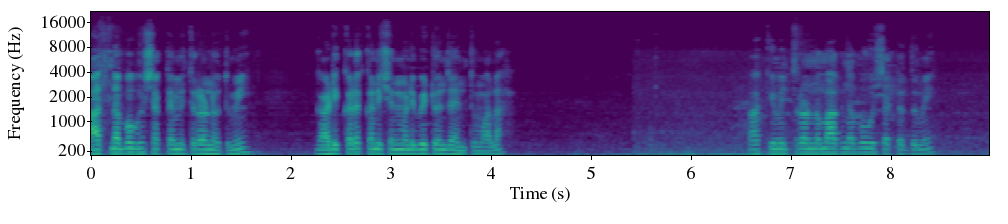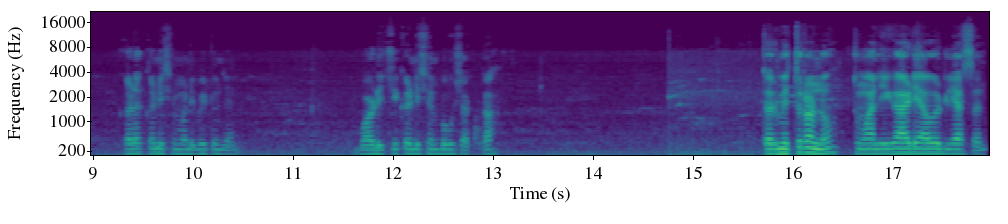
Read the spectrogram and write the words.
आतनं बघू शकता मित्रांनो तुम्ही. गाडी कडक कंडिशनमध्ये भेटून जाईल तुम्हाला. बाकी मित्रांनो मागणं बघू शकता तुम्ही. कडक कंडिशनमध्ये भेटून जाईल. बॉडीची कंडिशन बघू शकता. तर मित्रांनो तुम्हाला ही गाडी आवडली असेल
